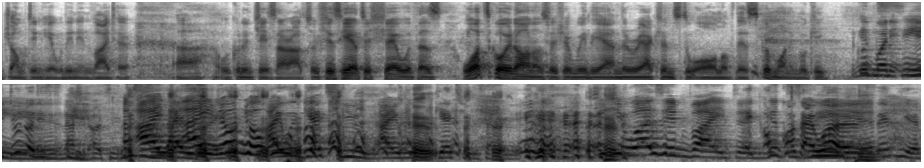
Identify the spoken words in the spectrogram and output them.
jumped in here. We didn't invite her. Uh, we couldn't chase her out. So she's here to share with us what's going on on social media and the reactions to all of this. Good morning, Bookie. Good morning. You do know this is national TV. This is I, live, I don't know. I will get you. I will get you. Sorry. she was invited. of Good course I see was. you. Here.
